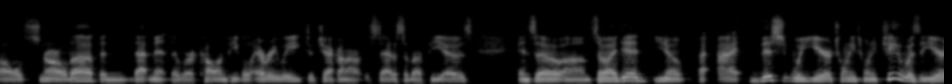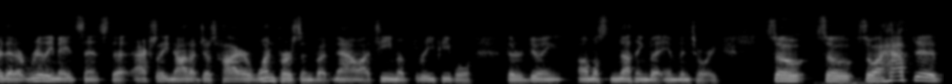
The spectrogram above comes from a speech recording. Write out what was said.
all snarled up, and that meant that we're calling people every week to check on our the status of our POs. And so, um, so I did, you know, I, I this year, 2022 was the year that it really made sense to actually not just hire one person, but now a team of three people that are doing almost nothing but inventory. So, so, so I have to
